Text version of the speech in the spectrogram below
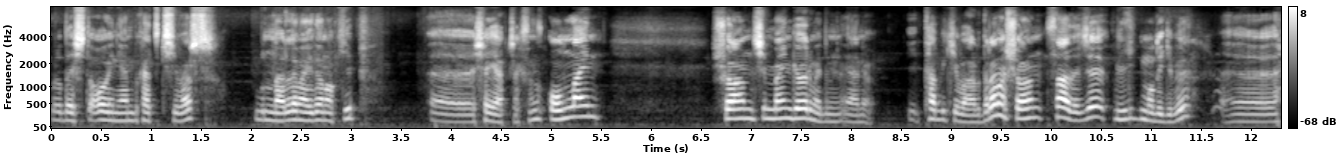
Burada işte oynayan birkaç kişi var. Bunlarla meydan okuyup şey yapacaksınız. Online şu an için ben görmedim yani tabii ki vardır ama şu an sadece lig modu gibi eee,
